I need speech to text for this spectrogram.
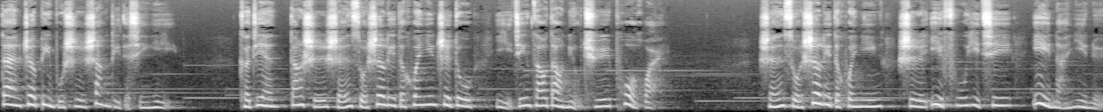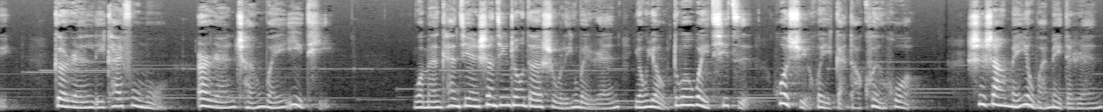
但这并不是上帝的心意。可见当时神所设立的婚姻制度已经遭到扭曲破坏。神所设立的婚姻是一夫一妻，一男一女，个人离开父母，二人成为一体。我们看见圣经中的属灵伟人拥有多位妻子，或许会感到困惑。世上没有完美的人，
